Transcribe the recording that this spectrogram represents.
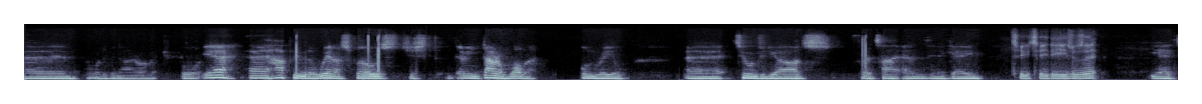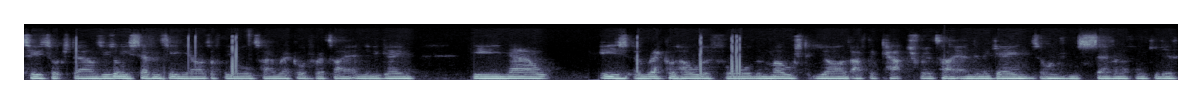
Um, that would have been ironic. But yeah, uh, happy with a win, I suppose. Just, I mean, Darren Waller, unreal. Uh, 200 yards for a tight end in a game. Two TDs, was it? Yeah, two touchdowns. He's only 17 yards off the all-time record for a tight end in a game. He now is a record holder for the most yard after catch for a tight end in a game. It's 107, I think he did,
